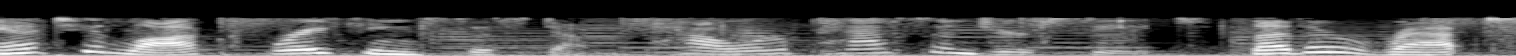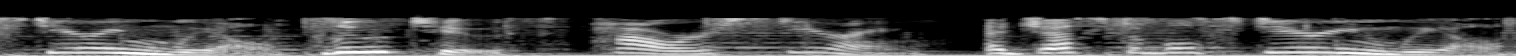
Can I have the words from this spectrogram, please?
anti-lock braking system, power passenger seat, leather wrapped steering wheel, Bluetooth, power steering, adjustable steering wheel,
